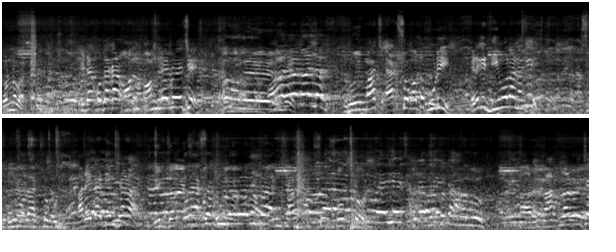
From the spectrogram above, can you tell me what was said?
ধন্যবাদ। এটা কোথাকার অন- অন্ধ্রে রয়েছে? রুই মাছ একশো কত কুড়ি? এটা কি ডিমওলা নাকি? ডিমওলা একশো কুড়ি। আর এটা ডিম ছাড়া? ডিম ছাড়া একশো সত্তর। আর কাতলা রয়েছে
